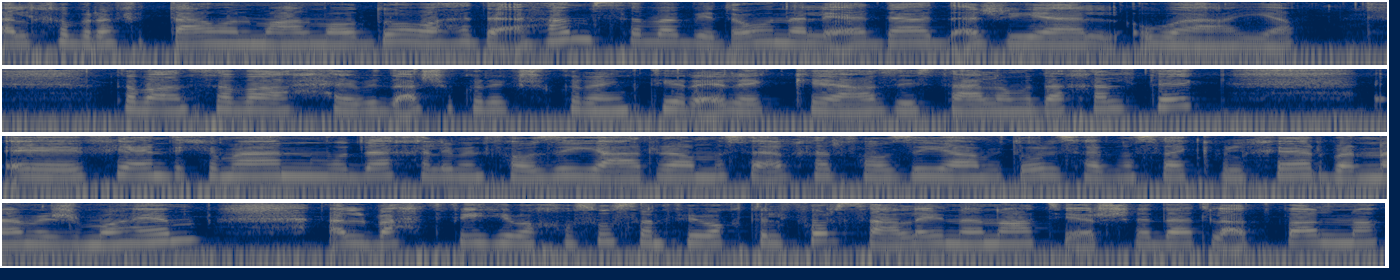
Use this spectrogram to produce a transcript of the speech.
الخبرة في التعامل مع الموضوع وهذا أهم سبب يدعونا لإعداد أجيال واعية. طبعا صباح. بدي أشكرك شكرا كثير لك عزيزتي على مداخلتك آه، في عندي كمان مداخلة من فوزية عرام. مساء الخير فوزية عم تقولي سعد مساك بالخير. برنامج مهم البحث فيه وخصوصا في وقت الفرصة علينا نعطي إرشادات لأطفالنا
